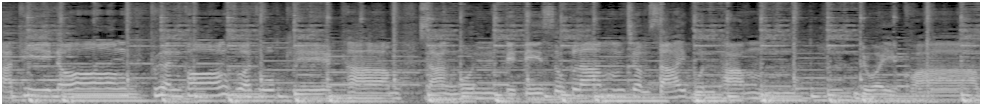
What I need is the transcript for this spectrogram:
าติพี่น้อง เพื่อนพ้องทั่วทุกเขตคาม สร้างบุญปิติสุขล้ำเชื่อมสายบุญธรรม ด้วยความ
